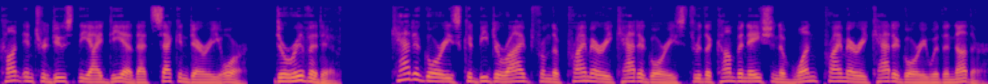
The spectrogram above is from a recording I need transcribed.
Kant introduced the idea that secondary or derivative Categories could be derived from the primary categories through the combination of one primary category with another.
